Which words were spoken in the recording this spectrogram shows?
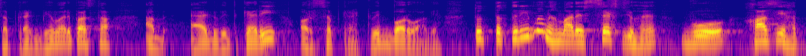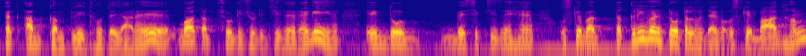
سبٹریکٹ بھی ہمارے پاس تھا۔ اب ایڈ ود کیری اور سبٹریکٹ ود بورو آ گیا۔ تو تقریباً ہمارے سیٹس جو ہیں وہ خاصی حد تک اب کمپلیٹ ہوتے جا رہے ہیں۔ بہت اب چھوٹی چھوٹی چیزیں رہ گئی ہیں۔ ایک دو بیسک چیزیں ہیں اس کے بعد تقریباً ٹوٹل ہو جائے گا۔ اس کے بعد ہم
